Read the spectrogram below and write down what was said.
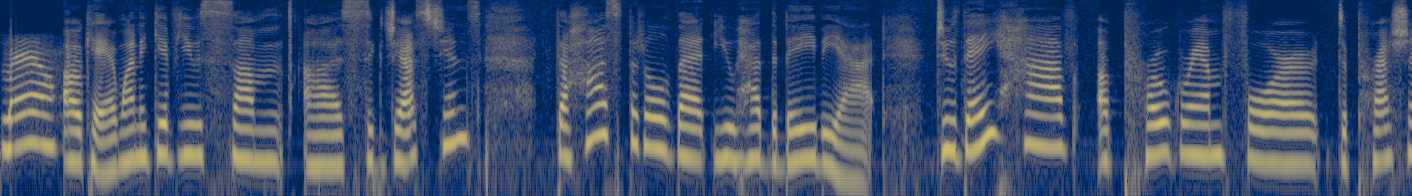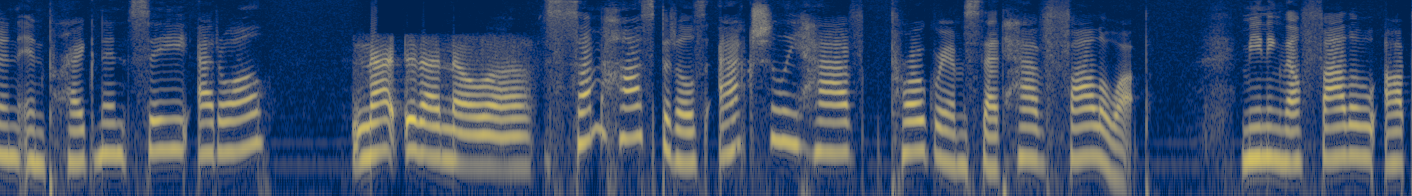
ma'am. Okay, I want to give you some uh, suggestions. The hospital that you had the baby at, do they have a program for depression in pregnancy at all? Not that I know of. Some hospitals actually have programs that have follow up, meaning they'll follow up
